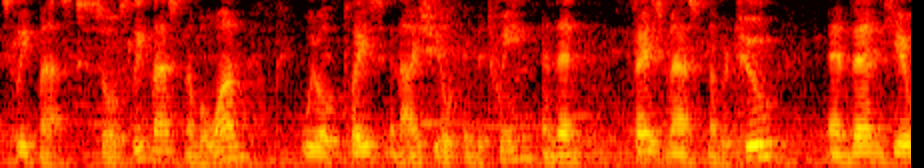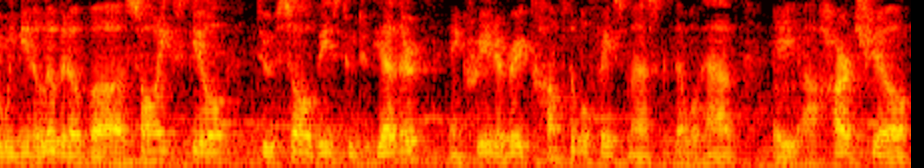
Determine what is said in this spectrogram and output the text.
sleep masks. So sleep mask number one, we will place an eye shield in between and then face mask number two. And then here we need a little bit of uh, sewing skill to sew these two together and create a very comfortable face mask that will have a, a hard shell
